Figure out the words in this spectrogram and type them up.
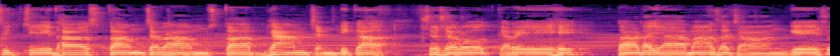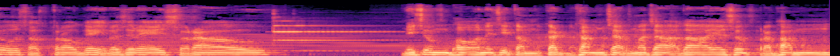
शिच्छेधास्ताम् चरांस्ताभ्याम् चण्डिका शशरोत्करेः ताडयामास चाङ्गेषु शस्त्रौगैरसुरेश्वरौ। निशुम्भो निशितम् खड्गम् चर्म चादाय शुप्रभम्।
